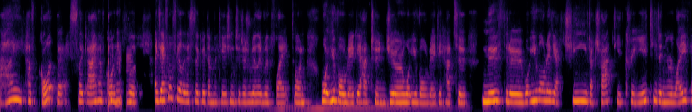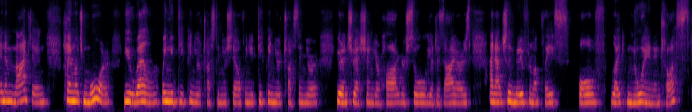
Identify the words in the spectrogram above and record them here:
I have got this. Like I have got mm-hmm. this. So I definitely feel like this is a good invitation to just really reflect on what you've already had to endure, what you've already had to move through, what you've already achieved, attracted, created in your life, and imagine how much more you will when you deepen your trust in yourself, when you deepen your trust in your your intuition, your heart, your soul, your desires, and actually move from a place of like knowing and trust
